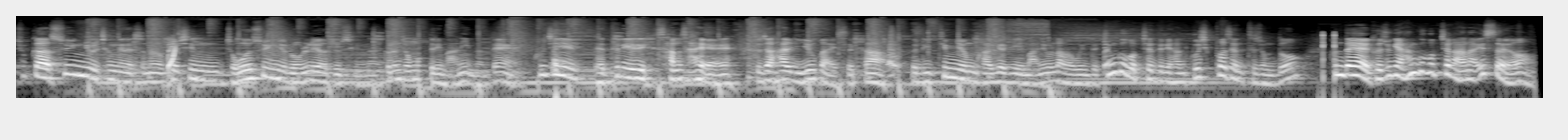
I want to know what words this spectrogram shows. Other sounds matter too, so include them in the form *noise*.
주가 수익률 측면에서는 훨씬 좋은 수익률을 올려줄 수 있는 그런 종목들이 많이 있는데 굳이 배터리 3사에 투자할 이유가 있을까? 그 리튬이온 가격이 많이 올라가고 있는데 중국 업체들이 한 90% 정도? 근데 그 중에 한국 업체가 하나 있어요.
